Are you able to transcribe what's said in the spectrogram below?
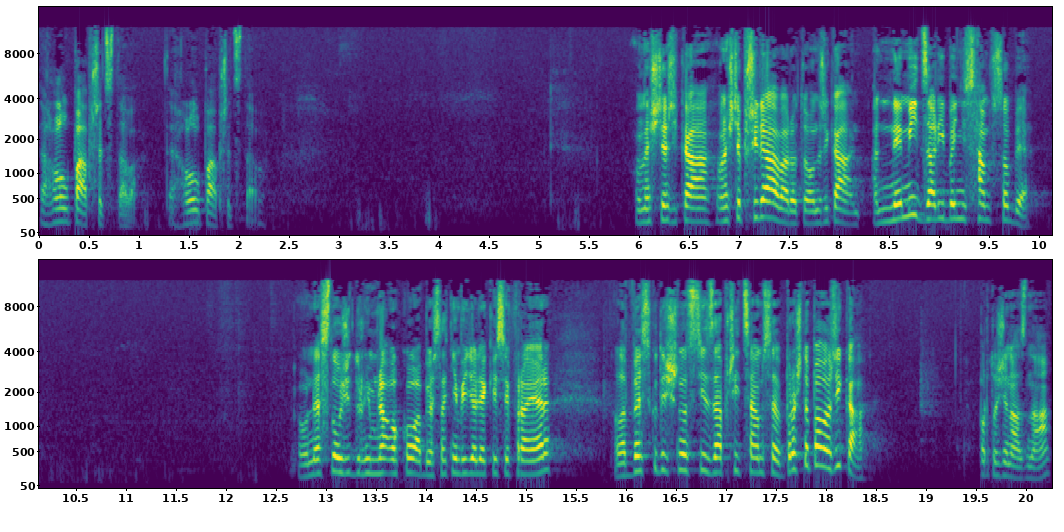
To je hloupá představa. To je hloupá představa. On ještě říká, on ještě přidává do toho, on říká, a nemít zalíbení sám v sobě. On neslouží druhým na oko, aby ostatní viděli, jaký jsi frajer, ale ve skutečnosti zapřít sám sebe. Proč to Pavel říká? Protože nás zná.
